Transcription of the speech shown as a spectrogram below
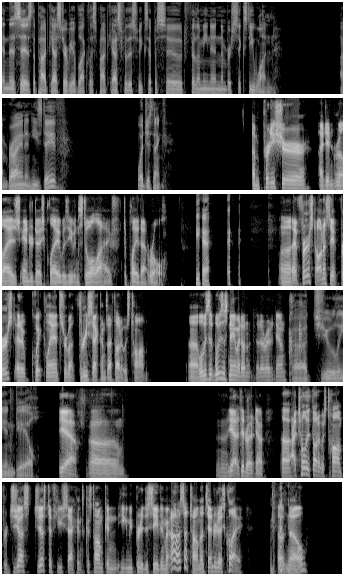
And this is the podcast Derby Blacklist podcast for this week's episode, Philomena number 61. I'm Brian and he's Dave. What'd you think? I'm pretty sure I didn't realize Andrew Dice Clay was even still alive to play that role. Yeah. uh, at first, honestly, at first, at a quick glance for about three seconds, I thought it was Tom. Uh, what was it? What was his name? I don't. Did I write it down? Uh, Julian Gale. Yeah. Um, uh, yeah, I did write it down. Uh, I totally thought it was Tom for just just a few seconds because Tom can he can be pretty deceiving. Like, oh, that's not Tom. That's Andrew Dice Clay. Uh, no.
